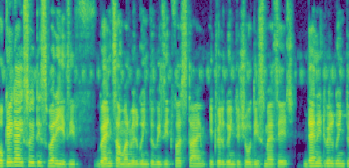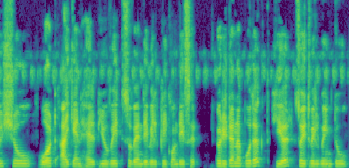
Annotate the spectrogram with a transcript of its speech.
Okay guys so it is very easy when someone will going to visit first time it will going to show this message. Then it will going to show what i can help you with. So when they will click on this return a product here so it will going to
